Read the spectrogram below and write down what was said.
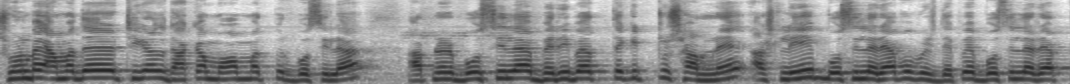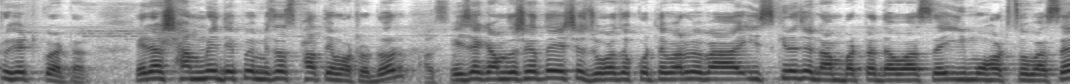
সুমন ভাই আমাদের ঠিকানা ঢাকা মোহাম্মদপুর বসিলা। আপনার বসিলা ভেরিবাদ থেকে একটু সামনে আসলে বসিলা র্যাপ অফিস দেখবে বসিলা র্যাপ টু হেডকোয়ার্টার এটার সামনে দেখবে মিসেস ফাতে মোটরডোর এই জায়গায় আমাদের সাথে এসে যোগাযোগ করতে পারবে বা স্ক্রিনে যে নাম্বারটা দেওয়া আছে ইমো হোয়াটসঅ্যাপ আছে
